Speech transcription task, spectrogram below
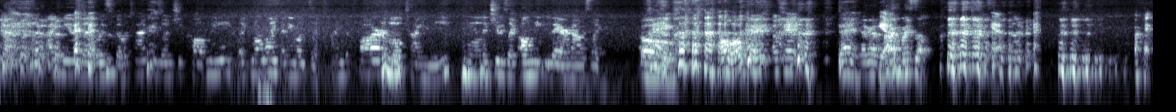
Yeah, I knew that it was go time because when she called me, like normally if anyone's like kind of far, Mhm. we'll try and meet. And she was like, "I'll meet you there," and I was like, Oh. "Okay, Oh, okay. okay." Dang, I gotta Yeah. drive myself. Yeah. Okay.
